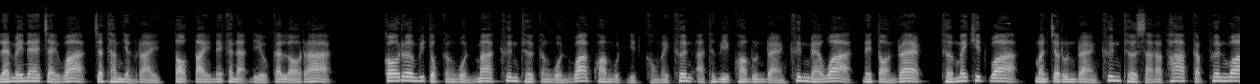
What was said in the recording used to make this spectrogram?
และไม่แน่ใจว่าจะทำอย่างไรต่อไปในขณะเดียวกันลอร่า ก็เริ่มวิตกกังวลมากขึ้นเธอกังวลว่าความหงุดหงิดของไมเคิลอาจทวีความรุนแรงขึ้นแม้ว่า ในตอนแรก เธอไม่คิดว่ามันจะรุนแรงขึ้นเธอสารภาพกับเพื่อนว่า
